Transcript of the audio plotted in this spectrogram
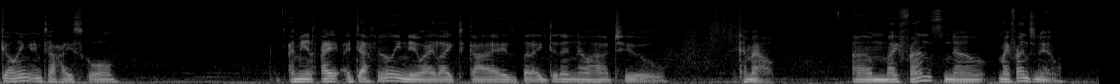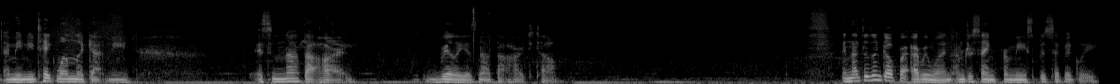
Going into high school, I mean, I, I definitely knew I liked guys, but I didn't know how to come out. Um, my friends know. My friends knew. I mean, you take one look at me. It's not that hard. Really, it's not that hard to tell. And that doesn't go for everyone. I'm just saying for me specifically.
